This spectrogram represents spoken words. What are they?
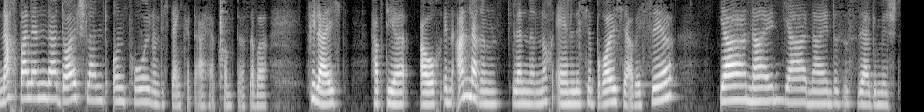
Nachbarländer, Deutschland und Polen. Und ich denke, daher kommt das. Aber vielleicht habt ihr auch in anderen Ländern noch ähnliche Bräuche. Aber ich sehe, ja, nein, ja, nein, das ist sehr gemischt.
